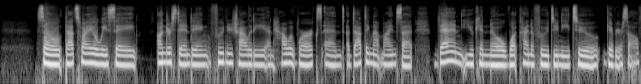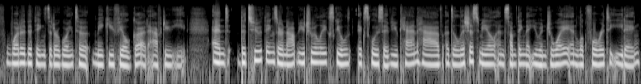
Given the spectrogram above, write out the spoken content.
So that's why I always say understanding food neutrality and how it works and adapting that mindset, then you can know what kind of foods you need to give yourself. What are the things that are going to make you feel good after you eat? And the two things are not mutually exclu- exclusive. You can have a delicious meal and something that you enjoy and look forward to eating.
